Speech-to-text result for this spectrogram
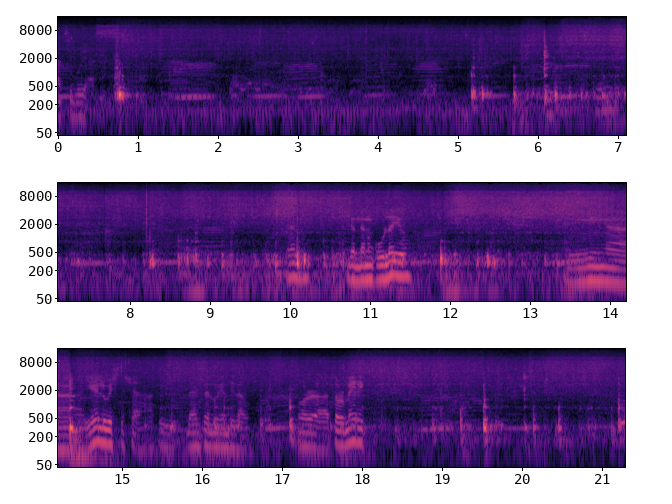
at sibuyas. Yan. Ganda ng kulay oh. Nagiging ah, yellowish na siya dahil sa luyang dilaw or ah, turmeric. Oh,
